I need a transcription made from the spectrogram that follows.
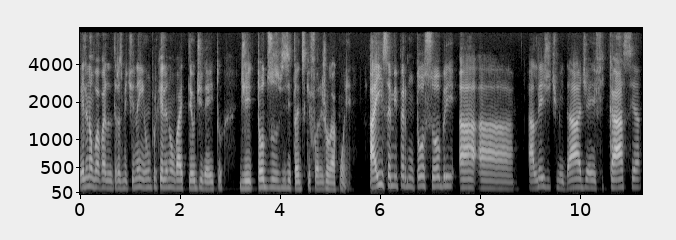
ele não vai poder transmitir nenhum porque ele não vai ter o direito de todos os visitantes que forem jogar com ele. Aí você me perguntou sobre a, a a legitimidade, a eficácia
